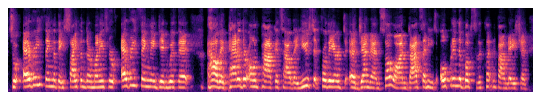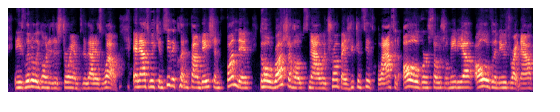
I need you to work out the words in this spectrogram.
So everything that they siphoned their money through, everything they did with it, how they padded their own pockets, how they used it for their agenda, and so on. God said He's opening the books to the Clinton Foundation, and He's literally going to destroy them through that as well. And as we can see, the Clinton Foundation funded the whole Russia hoax now with Trump. As you can see, it's blasted all over social media, all over the news right now,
